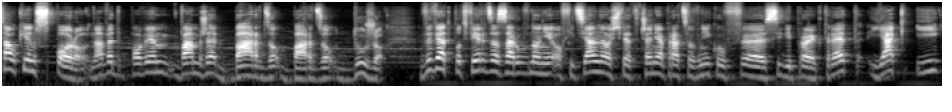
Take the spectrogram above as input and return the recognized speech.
całkiem sporo. Nawet powiem Wam, że bardzo, bardzo dużo. Wywiad potwierdza zarówno nieoficjalne oświadczenia pracowników e, CD Projekt Red, jak i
